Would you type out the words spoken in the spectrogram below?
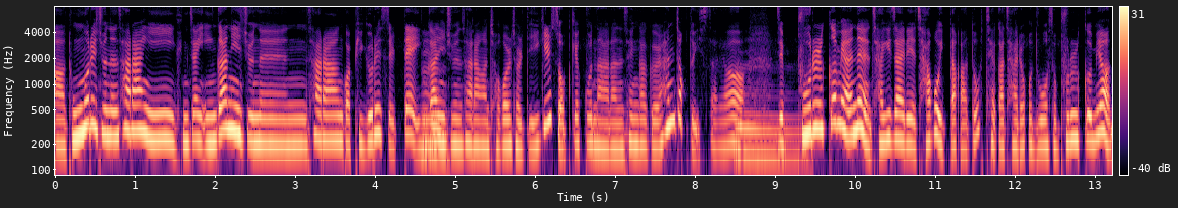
아, 동물이 주는 사랑이 굉장히 인간이 주는 사랑과 비교를 했을 때 인간이 음. 주는 사랑은 저걸 절대 이길 수 없겠구나라는 생각을 한 적도 있어요. 음. 이제 불을 끄면은 자기 자리에 자고 있다가도 제가 자려고 누워서 불을 끄면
